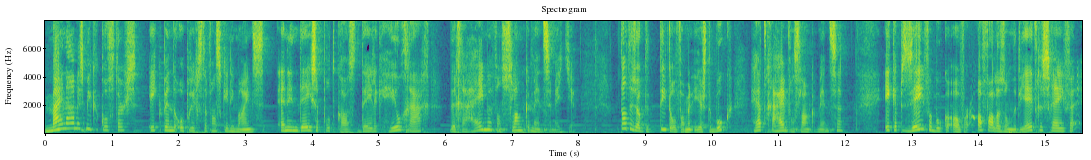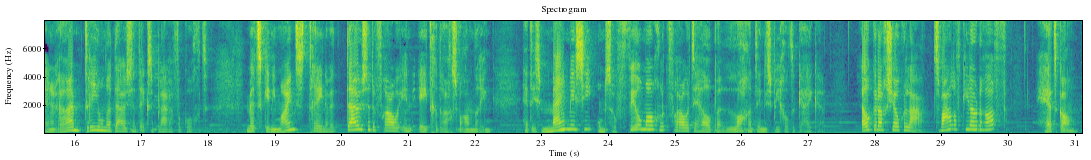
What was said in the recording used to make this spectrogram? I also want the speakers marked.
Speaker 1: Mijn naam is Mieke Kosters, ik ben de oprichter van Skinny Minds en in deze podcast deel ik heel graag de geheimen van slanke mensen met je. Dat is ook de titel van mijn eerste boek, Het geheim van slanke mensen. Ik heb zeven boeken over afvallen zonder dieet geschreven en ruim 300.000 exemplaren verkocht. Met Skinny Minds trainen we duizenden vrouwen in eetgedragsverandering. Het is mijn missie om zoveel mogelijk vrouwen te helpen lachend in de spiegel te kijken. Elke dag chocola, 12 kilo eraf? Het kan.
